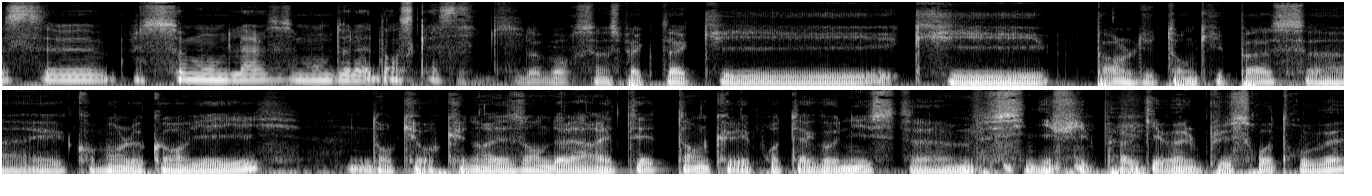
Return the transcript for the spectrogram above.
ce, monde-là, ce monde de la danse classique? D'abord, c'est un spectacle qui, qui parle du temps qui passe et comment le corps vieillit. Donc il n'y a aucune raison de l'arrêter tant que les protagonistes ne signifient pas qu'ils veulent plus se retrouver.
